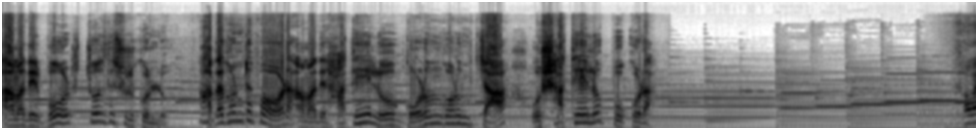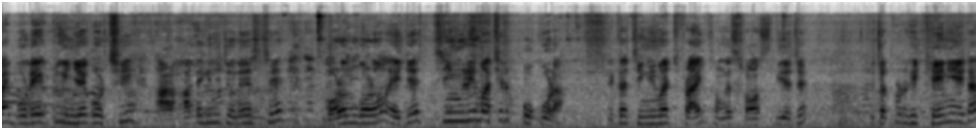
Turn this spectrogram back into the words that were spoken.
আমাদের বোট চলতে শুরু করল। আধা ঘণ্টা পর আমাদের হাতে এলো গরম গরম চা ও সাথে এলো পকোড়া। সবাই বোর্ডে একটু এনজয় করছি, আর হাতে কিন্তু চলে এসছে গরম গরম এই যে চিংড়ি মাছের পকোড়া। এটা চিংড়ি মাছ ফ্রাই সঙ্গে সস দিয়েছে। তো চটপট খেয়ে- নিই এটা,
